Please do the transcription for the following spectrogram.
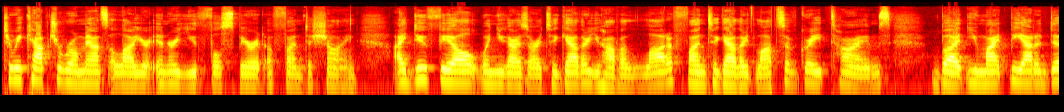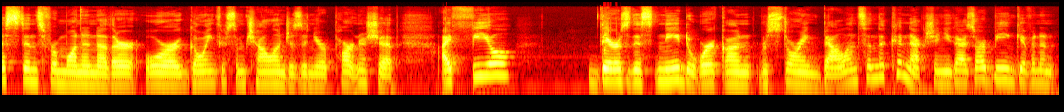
to recapture romance, allow your inner youthful spirit of fun to shine. I do feel when you guys are together, you have a lot of fun together, lots of great times but you might be at a distance from one another or going through some challenges in your partnership. I feel there's this need to work on restoring balance in the connection. You guys are being given an,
